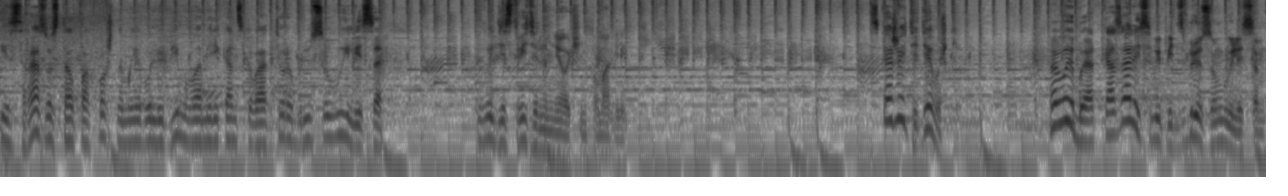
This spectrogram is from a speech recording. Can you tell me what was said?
и сразу стал похож на моего любимого американского актера Брюса Уиллиса. «Вы действительно мне очень помогли». «Скажите, девушки, вы бы отказались выпить с Брюсом Уиллисом?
